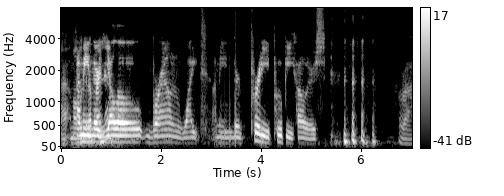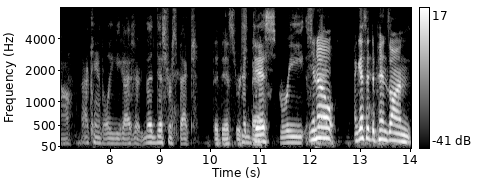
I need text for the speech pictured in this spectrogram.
I, I'm I mean, they're right yellow, brown, and white. I mean, they're pretty poopy colors. Wow, I can't believe you guys are the disrespect. The disrespect. The disrespect. disrespect. you know, I guess it depends on.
